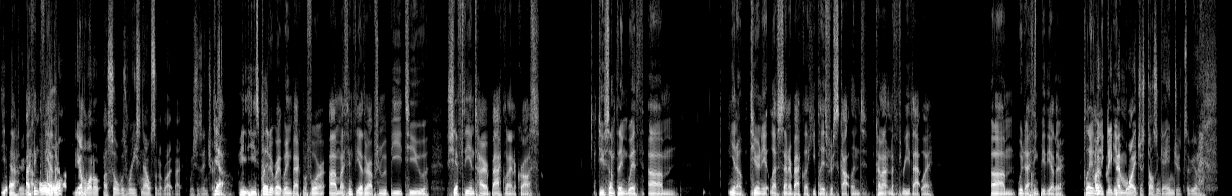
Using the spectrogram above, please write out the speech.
Yeah, I that. think or the other the other one I saw was Reiss Nelson at right back, which is interesting. Yeah, he, he's played at right wing back before. Um, I think the other option would be to shift the entire back line across, do something with, um, you know, Tierney at left center back like he plays for Scotland, come out in a three that way. Um, would I think be the other play like Hopefully, it- Ben White just doesn't get injured. To be honest,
